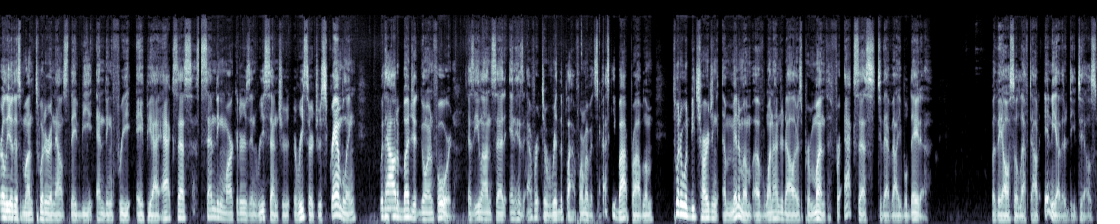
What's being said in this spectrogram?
Earlier this month, Twitter announced they'd be ending free API access, sending marketers and researcher, researchers scrambling without a budget going forward. As Elon said, in his effort to rid the platform of its pesky bot problem, Twitter would be charging a minimum of $100 per month for access to that valuable data. But they also left out any other details.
